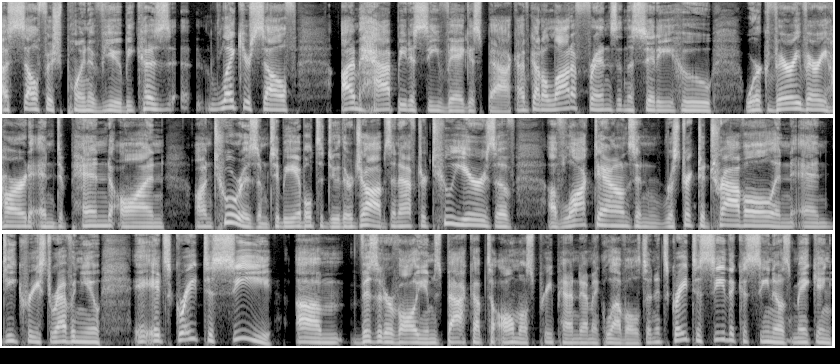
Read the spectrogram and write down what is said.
a selfish point of view because like yourself, I'm happy to see Vegas back. I've got a lot of friends in the city who work very, very hard and depend on on tourism to be able to do their jobs. And after two years of of lockdowns and restricted travel and and decreased revenue, it's great to see um, visitor volumes back up to almost pre-pandemic levels, and it's great to see the casinos making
